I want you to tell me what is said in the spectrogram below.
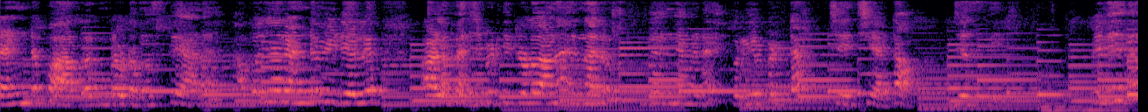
രണ്ട് പാർലറിന്റെ ഉടമസ്ഥയാണ്. അപ്പോൾ ഞാൻ രണ്ട് വീഡിയോയിൽ ആളെ പരിചയപ്പെടുത്തിയിട്ടുള്ളതാണ്. എന്നാലും ഇത് ഞങ്ങളുടെ പ്രിയപ്പെട്ട ചേച്ചിയാട്ടോ ജെസ്സി. പിന്നെ ഇത്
